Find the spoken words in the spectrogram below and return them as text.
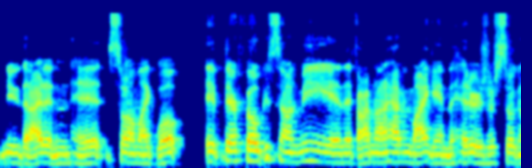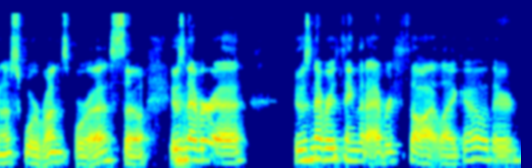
knew that I didn't hit. So I'm like, well, if they're focused on me and if I'm not having my game, the hitters are still gonna score runs for us. So it was yeah. never a it was never a thing that I ever thought like, oh, they're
